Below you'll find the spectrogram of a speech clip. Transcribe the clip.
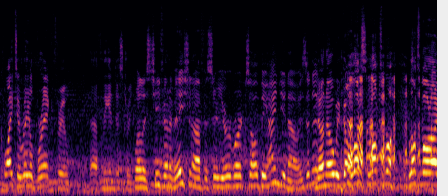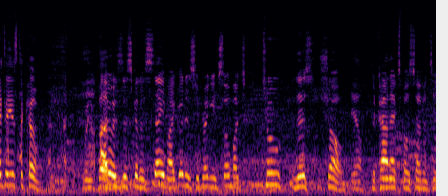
quite a real breakthrough uh, for the industry. Well, as Chief Innovation Officer, your work's all behind you now, isn't it? No, no, we've got lots, lots more, lots more ideas to come. Um, I was just going to say, my goodness, you're bringing so much to this show, yeah. to ConExpo 17.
